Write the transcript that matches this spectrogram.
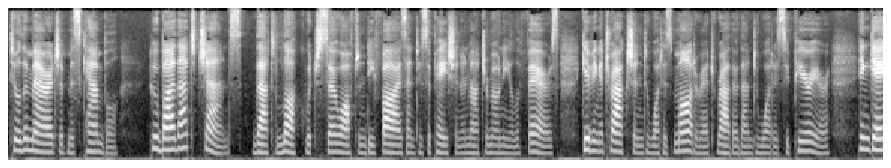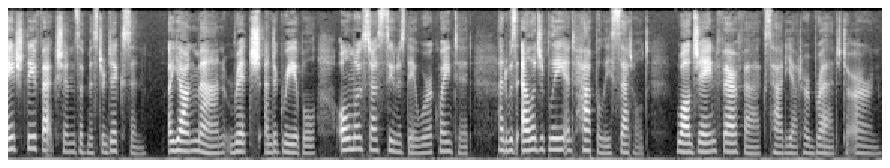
till the marriage of Miss Campbell who by that chance, that luck which so often defies anticipation in matrimonial affairs, giving attraction to what is moderate rather than to what is superior, engaged the affections of Mr Dixon, a young man, rich and agreeable, almost as soon as they were acquainted, and was eligibly and happily settled, while Jane Fairfax had yet her bread to earn.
